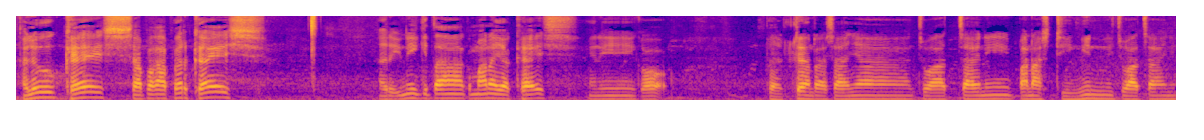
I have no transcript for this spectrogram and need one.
Halo guys, apa kabar guys? Hari ini kita ke mana ya guys? Ini kok badan rasanya cuaca ini panas dingin ini cuaca ini.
